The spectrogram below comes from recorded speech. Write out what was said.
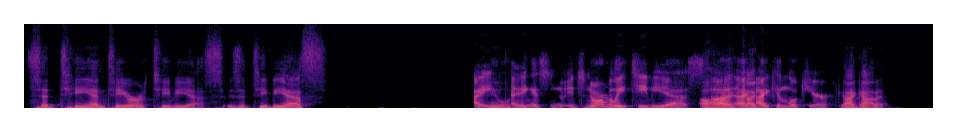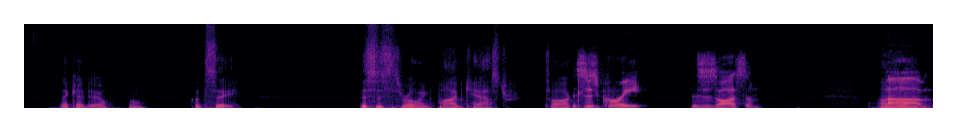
said TNT or TBS. Is it TBS? I, look- I think it's it's normally TBS. Oh, I, I- I, I- I can look here. I got it. I think I do. Well, let's see. This is thrilling podcast talk. This is great. This is awesome. Um, Um,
